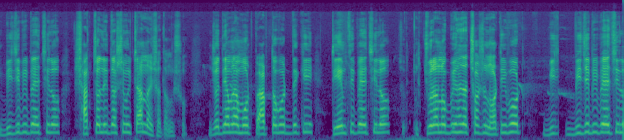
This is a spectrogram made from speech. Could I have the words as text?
বিজেপি পেয়েছিল সাতচল্লিশ দশমিক চার নয় শতাংশ। যদি আমরা মোট প্রাপ্ত ভোট দেখি, টিএমসি পেয়েছিল চুরানব্বই হাজার ছশো নটি ভোট বিজেপি পেয়েছিল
